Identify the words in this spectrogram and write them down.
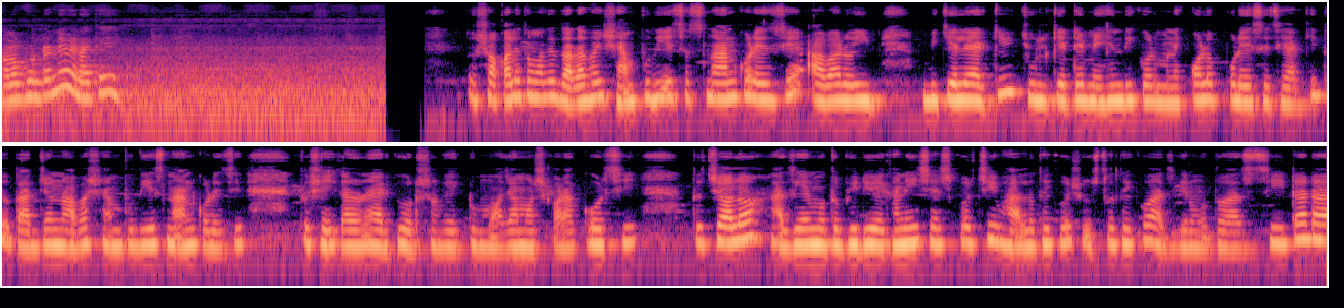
আমার ফোনটা নেবে নাকি? তো সকালে তোমাদের দাদাভাই শ্যাম্পু দিয়ে স্নান করে এসে আবার ওই বিকেলে আর কি চুল কেটে মেহেন্দি করে মানে কলপ পরে এসেছে আর কি, তো তার জন্য আবার শ্যাম্পু দিয়ে স্নান করেছে। তো সেই কারণে আর কি ওর সঙ্গে একটু মজা মস্করা করছি। তো চলো, আজকের মতো ভিডিও এখানেই শেষ করছি, ভালো থেকো, সুস্থ থেকো, আজকের মতো আসছি, টাটা!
